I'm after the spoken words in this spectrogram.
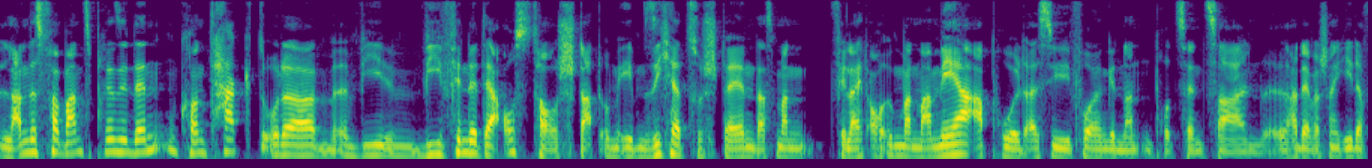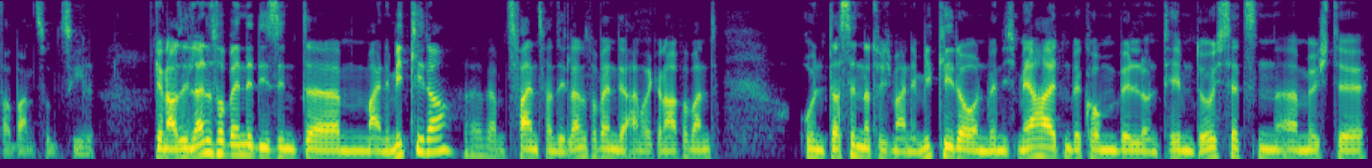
Landesverbandspräsidenten Kontakt oder äh, wie, wie findet der Austausch statt, um eben sicherzustellen, dass man vielleicht auch irgendwann mal mehr abholt als die vorhin genannten Prozentzahlen? Äh, hat ja wahrscheinlich jeder Verband zum Ziel. Genau, also die Landesverbände, die sind äh, meine Mitglieder. Äh, wir haben 22 Landesverbände, ein Regionalverband. Und das sind natürlich meine Mitglieder. Und wenn ich Mehrheiten bekommen will und Themen durchsetzen äh, möchte,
